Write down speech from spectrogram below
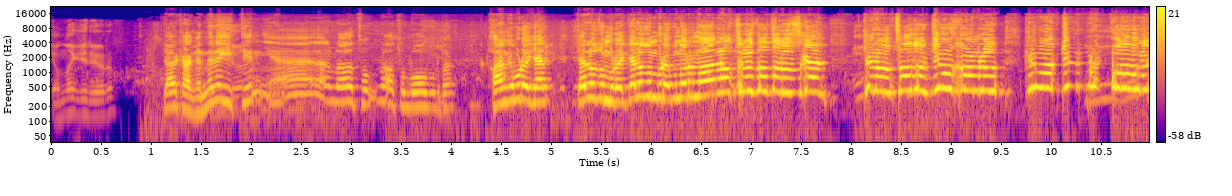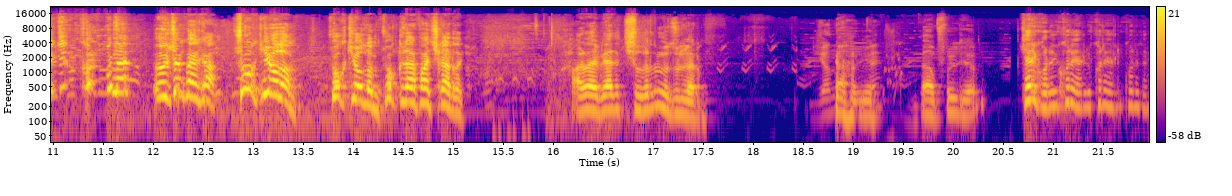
Yanına geliyorum. Gel kanka nereye gittin? Ya rahat ol rahat ol boğa burada. Kanka buraya gel. Gel oğlum buraya gel oğlum buraya. Bunların nane altını atarız gel. Gel oğlum sağa doğru gel oğlum kamera oğlum. Gel oğlum gel bırak bana bunu gel koş bunu. Öleceğim kanka. Çok iyi oğlum. Çok iyi oğlum. Çok güzel fight çıkardık. Arada birazcık çıldırdım özür dilerim. Tamam, gel. ya. Daha full diyorum. Gel yukarı yukarı gel yukarı gel yukarı gel.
